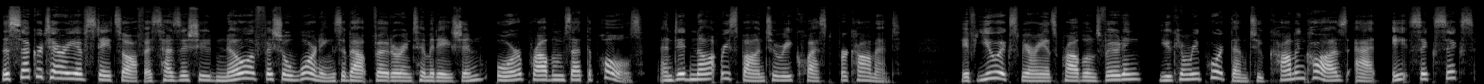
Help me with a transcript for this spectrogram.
The Secretary of State's office has issued no official warnings about voter intimidation or problems at the polls and did not respond to request for comment. If you experience problems voting, you can report them to Common Cause at 866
